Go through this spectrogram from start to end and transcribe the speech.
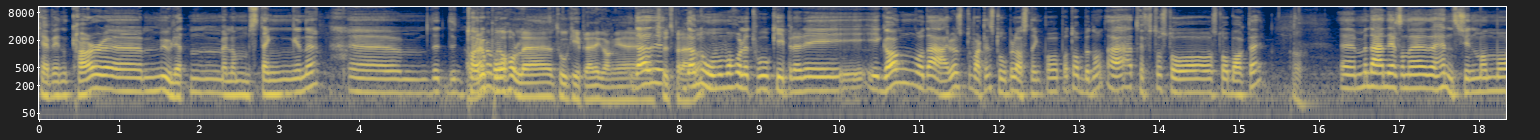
Kevin Carr eh, muligheten mellom stengene? Eh, det, det Det tar er jo noe på med å holde to keepere i gang i det er, sluttspillet. det er noe med å holde to keepere i, i gang, og det har jo vært en stor belastning på, på Tobbe nå. Det er tøft å stå, stå bak der. Eh, Men det er en del sånne hensyn man må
